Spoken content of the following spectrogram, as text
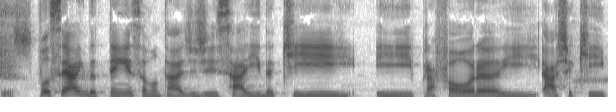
Isso. Você ainda tem essa vontade de sair daqui ir para fora e acha que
